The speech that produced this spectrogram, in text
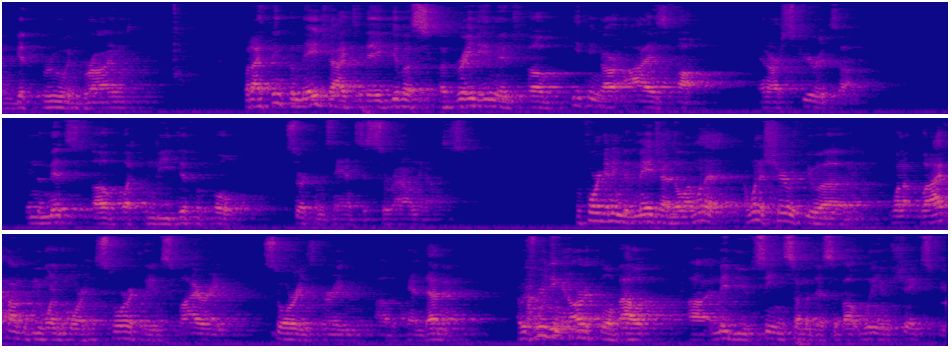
and get through and grind. But I think the Magi today give us a great image of keeping our eyes up and our spirits up in the midst of what can be difficult circumstances surrounding us. Before getting to the Magi, though, I want to I want to share with you a, uh, one, what I found to be one of the more historically inspiring stories during uh, the pandemic. I was reading an article about, uh, and maybe you've seen some of this, about William Shakespeare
